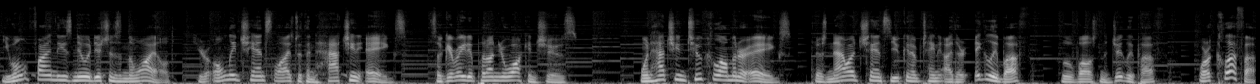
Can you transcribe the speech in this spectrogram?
you won't find these new additions in the wild. Your only chance lies within hatching eggs, so get ready to put on your walking shoes. When hatching 2 kilometer eggs, there's now a chance you can obtain either Igglybuff, who evolves into Jigglypuff, or Cleffa,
